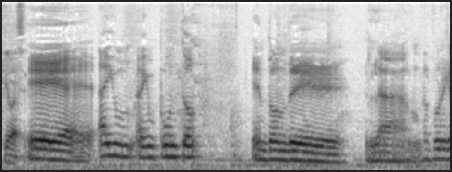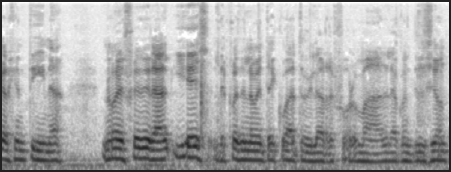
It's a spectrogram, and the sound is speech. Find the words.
¿Qué va a ser? Eh, hay, un, hay un punto en donde la República Argentina no es federal y es, después del 94 y la reforma de la Constitución,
